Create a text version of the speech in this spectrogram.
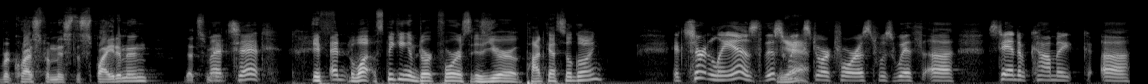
request from Mr. Spiderman, that's me. That's it. if and- well, speaking of Dork Forest, is your podcast still going? It certainly is. This Yeah. week's Dork Forest was with uh, stand-up comic uh,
